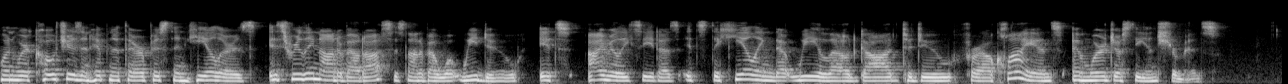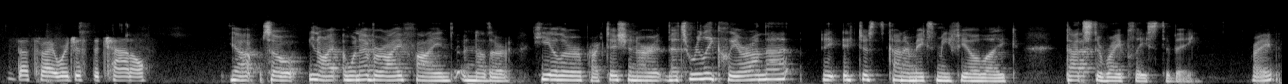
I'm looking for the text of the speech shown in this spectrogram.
when we're coaches and hypnotherapists and healers, it's really not about us. It's not about what we do. It's, I really see it as it's the healing that we allowed God to do for our clients, and we're just the instruments. That's right. We're just the channel. Yeah. So, you know, I, whenever I find another healer, practitioner that's really clear on that, it, it just kind of makes me feel like that's the right place to be. Right?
